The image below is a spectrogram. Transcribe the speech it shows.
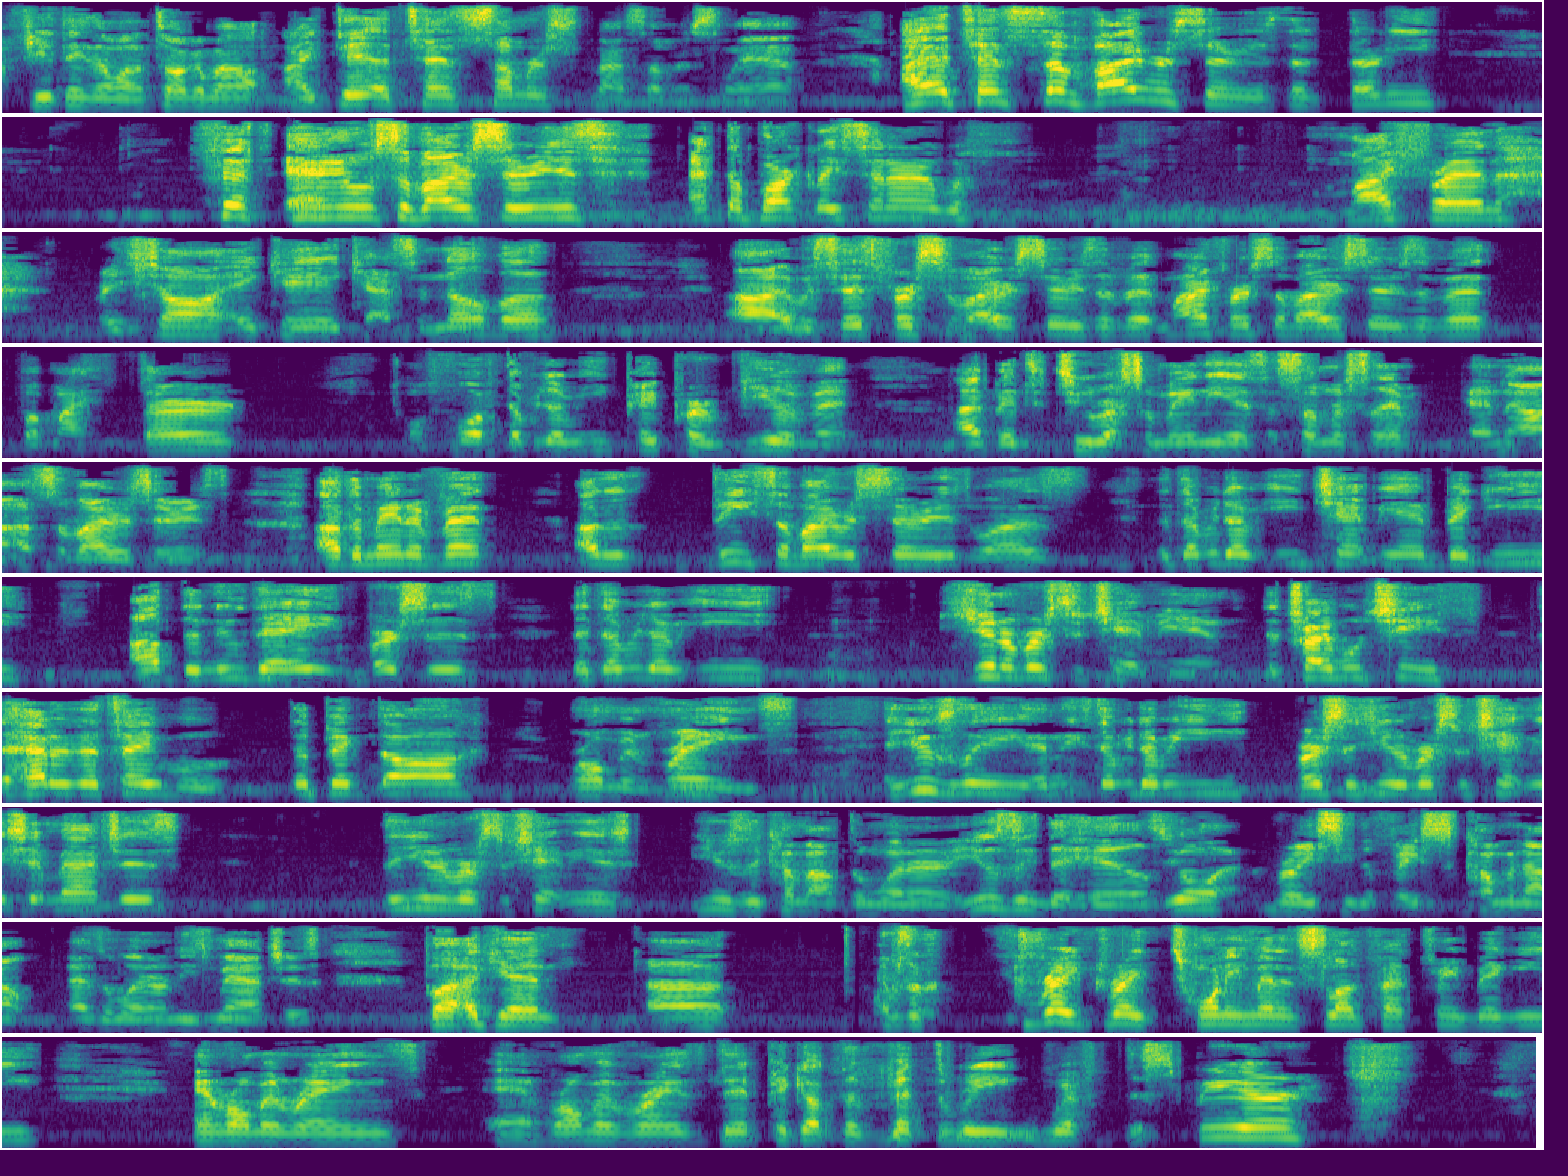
A few things I want to talk about. I did attend Summer, not Summer Slam. I attend Survivor Series, the 35th annual Survivor Series at the Barclays Center with my friend Ray Sean, aka Casanova. Uh, it was his first Survivor Series event, my first Survivor Series event, but my third or fourth WWE pay per view event. I've been to two WrestleManias, a SummerSlam, and a Survivor Series. Uh, the main event of the, the Survivor Series was the WWE Champion Big E of the New Day versus the WWE Universal Champion, the Tribal Chief, the head of the table, the big dog, Roman Reigns. And usually in these WWE versus Universal Championship matches, the Universal Champions usually come out the winner. Usually the heels. You don't really see the face coming out as a winner in these matches. But again, uh, it was a great, great 20 minute slugfest between Big E and Roman Reigns. And Roman Reigns did pick up the victory with the spear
